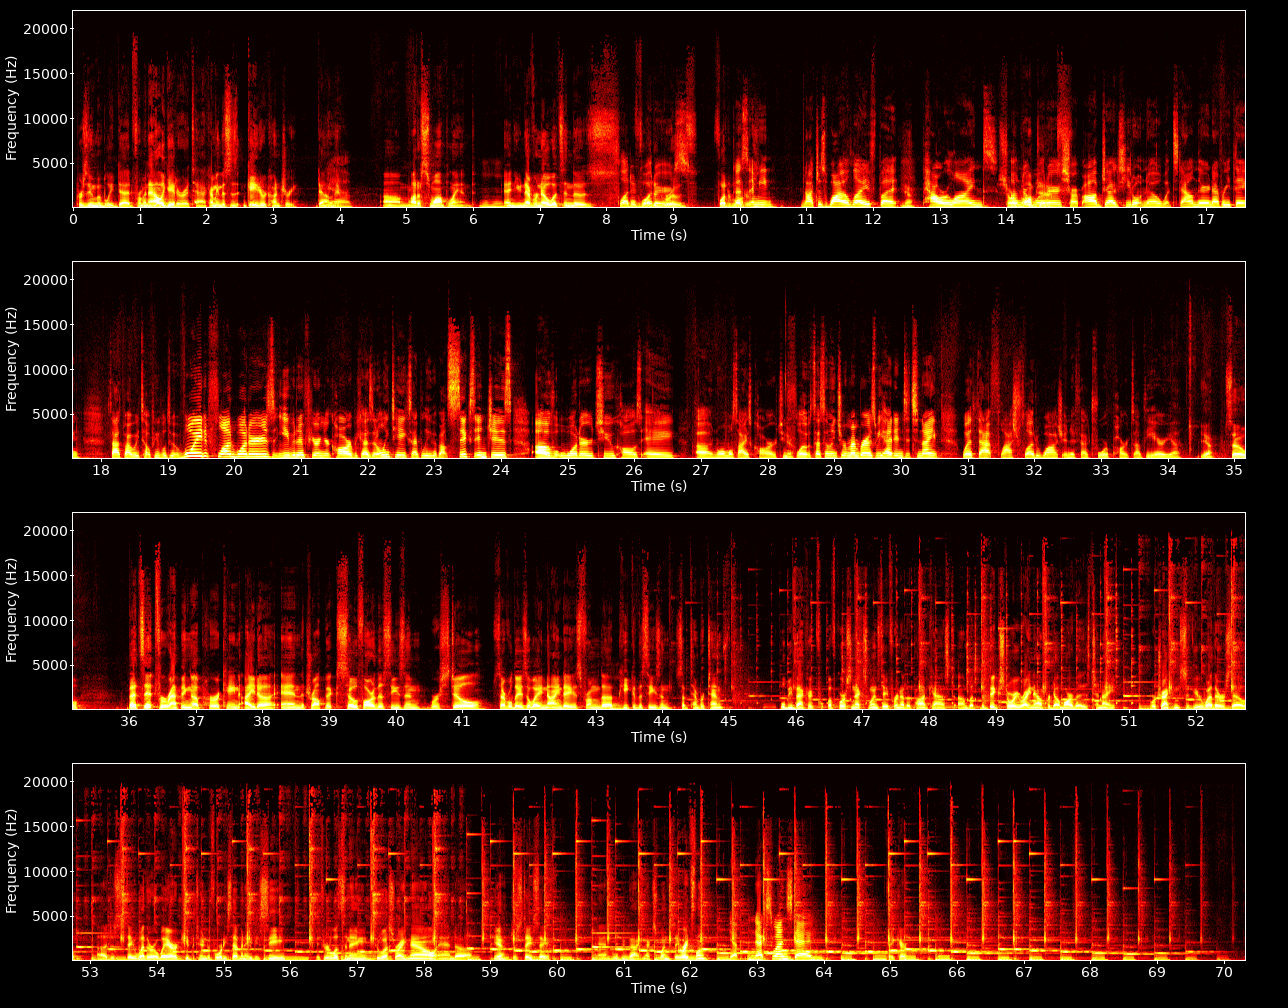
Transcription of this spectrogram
presumably dead from an alligator attack. I mean, this is gator country down there. Um, a lot of swampland, and you never know what's in those Flooded flooded waters. roads, flooded waters. I mean, not just wildlife, but Yeah. power lines, Sharp underwater, objects. sharp objects. You don't know what's down there and everything. So that's why we tell people to avoid floodwaters, even if you're in your car, because it only takes, I believe, about six inches of water to cause a uh, normal sized car to Yeah. float. So that's something to remember as we head into tonight with that flash flood watch in effect for parts of the area. Yeah. So that's it for wrapping up Hurricane Ida and the tropics so far this season. We're still several days away, nine days from the peak of the season, September 10th. We'll be back, of course, next Wednesday for another podcast. Um, but the big story right now for Delmarva is tonight. We're tracking severe weather, so uh, just stay weather aware. Keep it tuned to 47 ABC if you're listening to us right now. And uh, yeah, just stay safe. And we'll be back next Wednesday. Right, Sloan? Yep, next Wednesday. Take care.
